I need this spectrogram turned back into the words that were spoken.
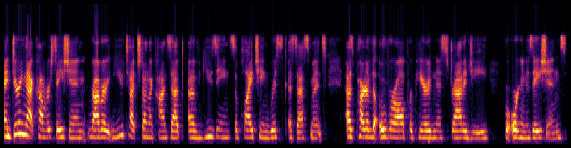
And during that conversation, Robert, you touched on the concept of using supply chain risk assessments as part of the overall preparedness strategy for organizations.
